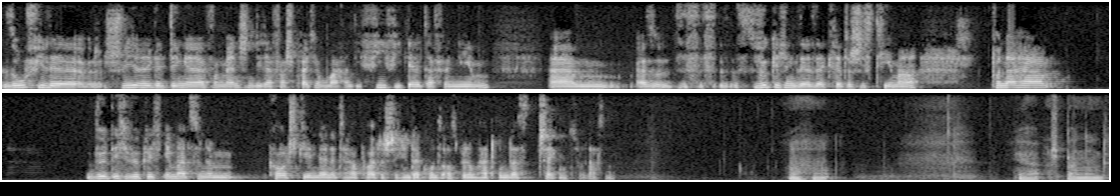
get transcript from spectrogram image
so viele schwierige Dinge von Menschen, die da Versprechungen machen, die viel, viel Geld dafür nehmen. Ähm, also es ist, ist wirklich ein sehr, sehr kritisches Thema. Von daher würde ich wirklich immer zu einem Coach gehen, der eine therapeutische Hintergrundausbildung hat, um das checken zu lassen. Mhm. Ja, spannend.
